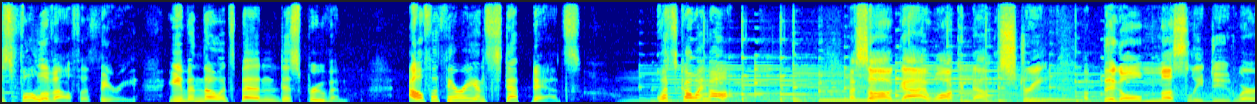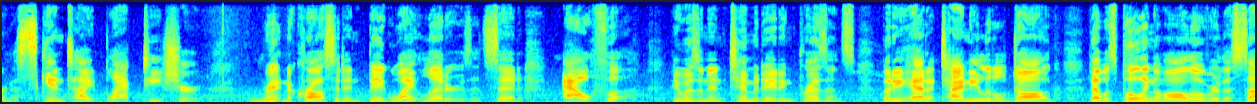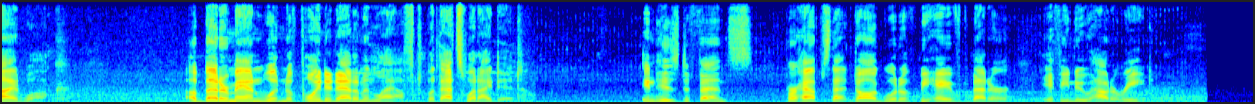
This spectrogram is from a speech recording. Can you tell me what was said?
is full of alpha theory, even though it's been disproven. Alpha theory and stepdads. What's going on? I saw a guy walking down the street, a big old muscly dude wearing a skin tight black t shirt. Written across it in big white letters, it said Alpha. He was an intimidating presence, but he had a tiny little dog that was pulling him all over the sidewalk. A better man wouldn't have pointed at him and laughed, but that's what I did. In his defense, perhaps that dog would have behaved better if he knew how to read.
